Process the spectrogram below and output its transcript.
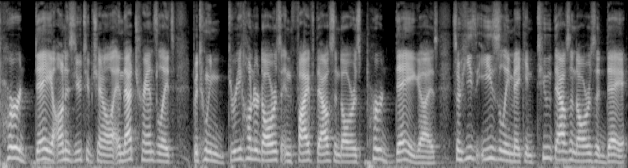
per day on his YouTube channel, and that translates between $300 and $5,000 per day, guys. So he's easily making $2,000 a day,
